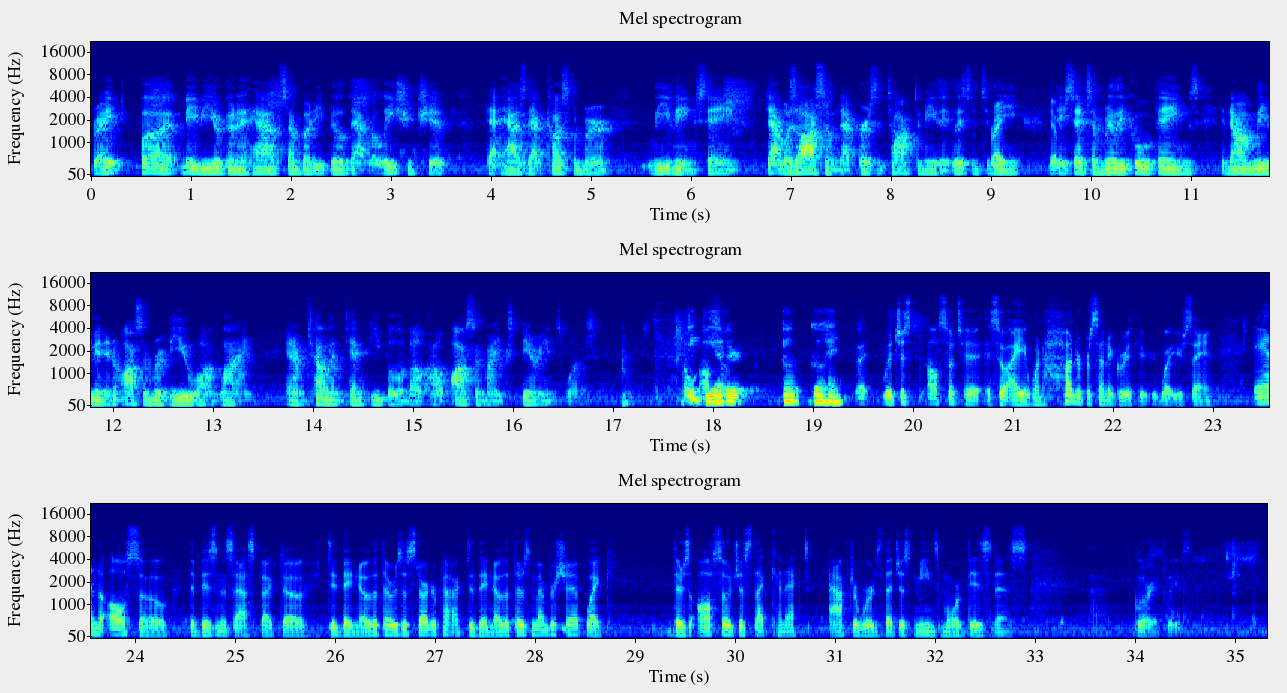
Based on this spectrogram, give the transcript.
right? But maybe you're going to have somebody build that relationship that has that customer leaving saying, That was awesome. That person talked to me. They listened to me. Yep. They said some really cool things. And now I'm leaving an awesome review online. And I'm telling 10 people about how awesome my experience was. I Oh, think the oh, also- other. Oh, go ahead. Uh, But just also to, so I 100% agree with your, what you're saying. And also the business aspect of did they know that there was a starter pack? Did they know that there's a membership? Like, there's also just that connect afterwards that just means more business. Uh, Gloria, please.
